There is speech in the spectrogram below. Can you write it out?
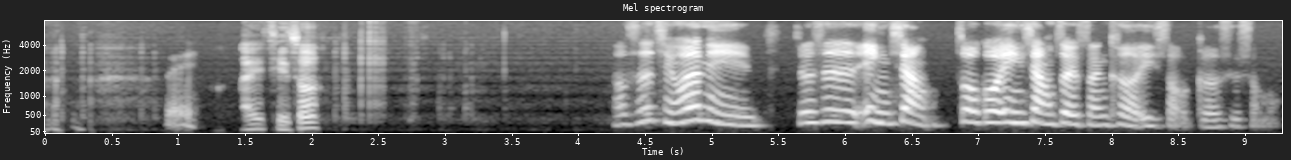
对，哎，请说。老师，请问你就是印象做过印象最深刻的一首歌是什么？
